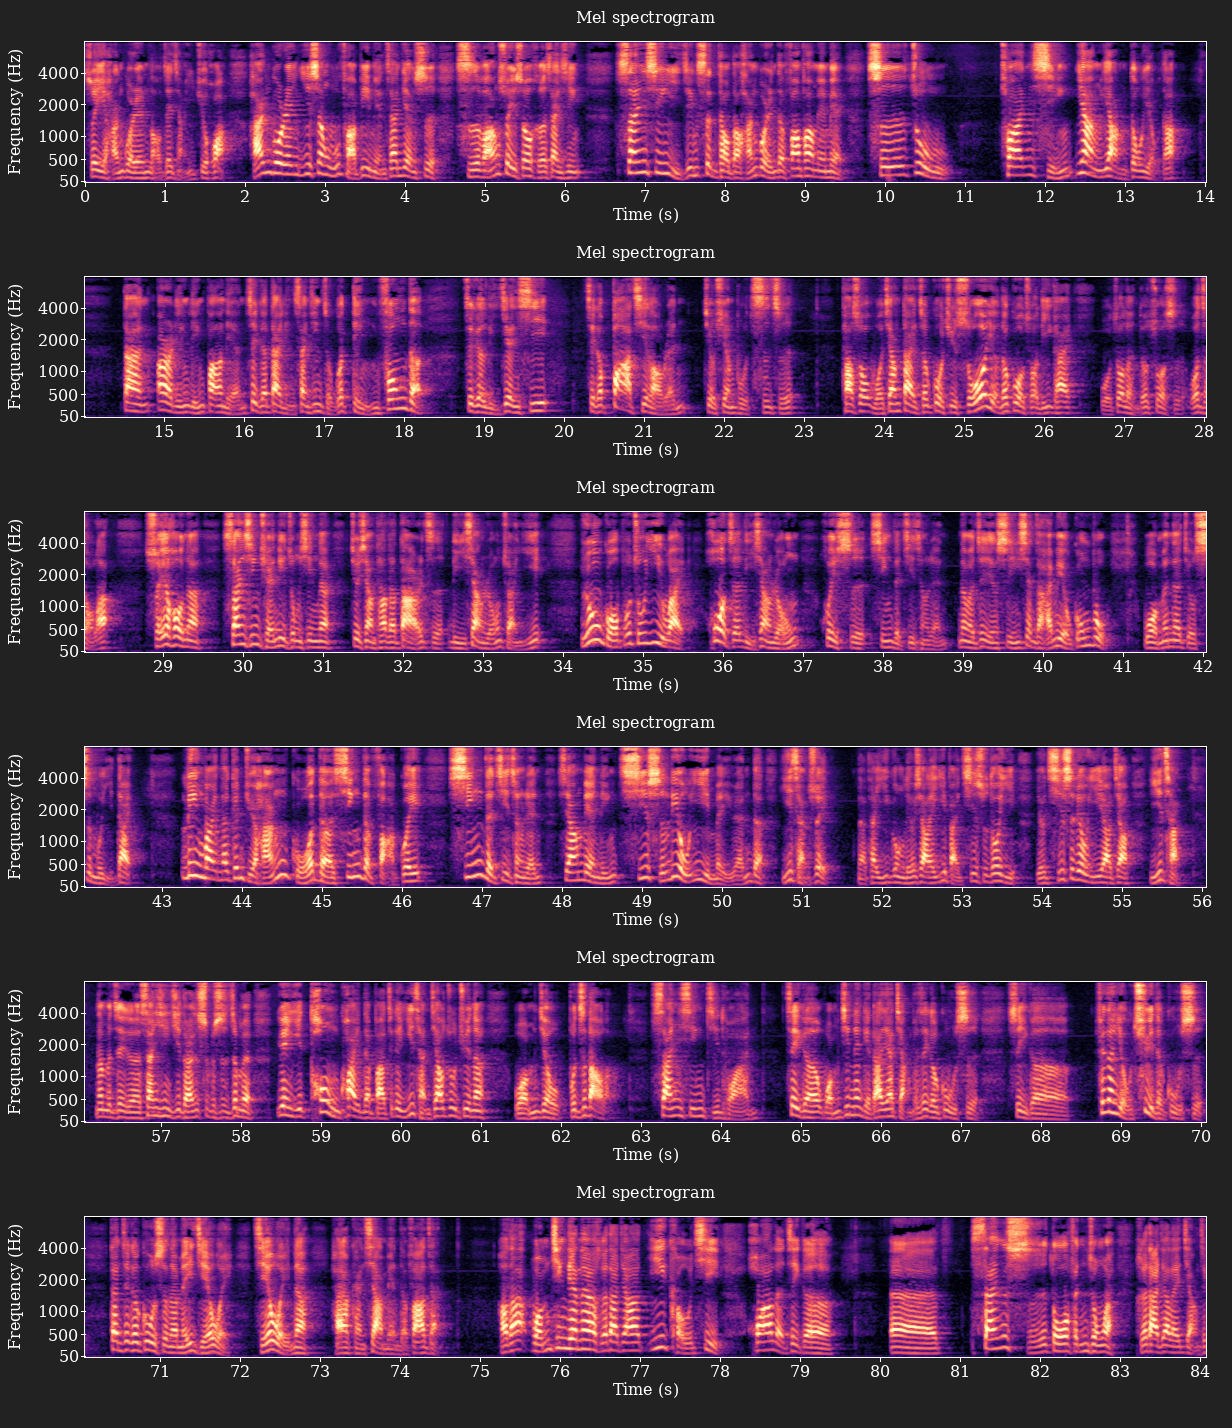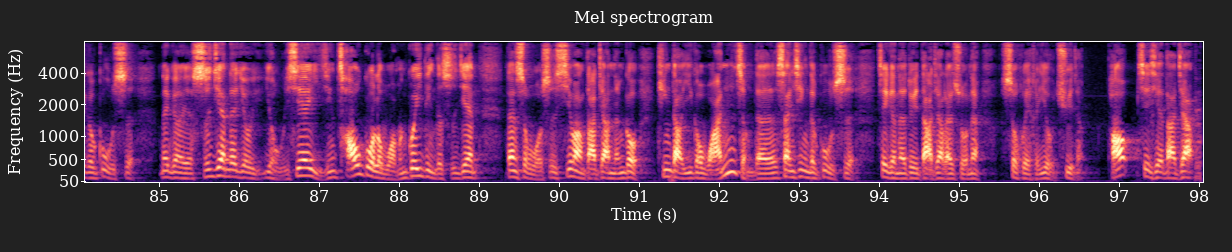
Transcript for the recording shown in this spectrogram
所以韩国人老在讲一句话：韩国人一生无法避免三件事：死亡、税收和三星。三星已经渗透到韩国人的方方面面，吃住穿行样样都有的。但二零零八年，这个带领三星走过顶峰的这个李健熙，这个霸气老人就宣布辞职。他说：“我将带着过去所有的过错离开。”我做了很多错事，我走了。随后呢，三星权力中心呢就向他的大儿子李相荣转移。如果不出意外，或者李相荣会是新的继承人。那么这件事情现在还没有公布，我们呢就拭目以待。另外呢，根据韩国的新的法规，新的继承人将面临七十六亿美元的遗产税。那他一共留下来一百七十多亿，有七十六亿要交遗产。那么这个三星集团是不是这么愿意痛快的把这个遗产交出去呢？我们就不知道了。三星集团这个，我们今天给大家讲的这个故事是一个非常有趣的故事，但这个故事呢没结尾，结尾呢还要看下面的发展。好的，我们今天呢和大家一口气花了这个呃三十多分钟啊，和大家来讲这个故事。那个时间呢，就有些已经超过了我们规定的时间，但是我是希望大家能够听到一个完整的三星的故事，这个呢对大家来说呢是会很有趣的。好，谢谢大家。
